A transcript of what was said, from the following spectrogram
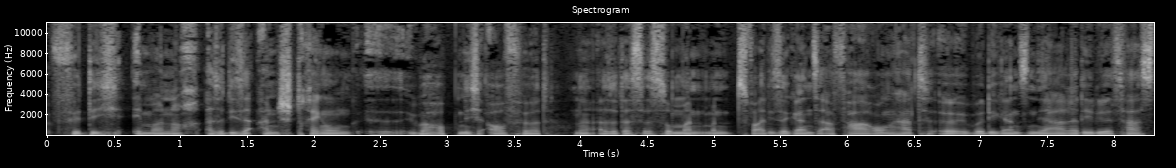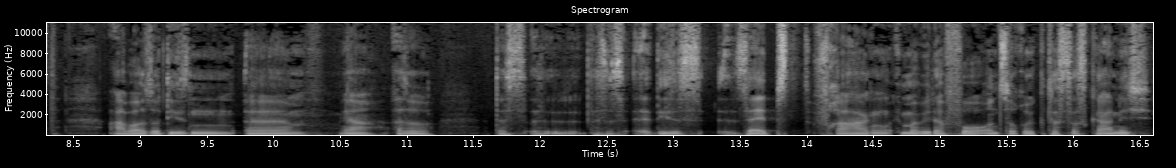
für dich immer noch, also diese Anstrengung äh, überhaupt nicht aufhört. Ne? Also das ist so, man, man zwar diese ganze Erfahrung hat äh, über die ganzen Jahre, die du jetzt hast, aber so diesen, äh, ja, also das, äh, das ist äh, dieses Selbstfragen immer wieder vor und zurück, dass das gar nicht,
